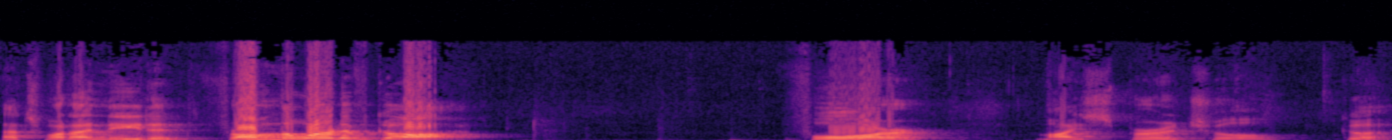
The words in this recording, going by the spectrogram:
That's what I needed from the Word of God for my spiritual good.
